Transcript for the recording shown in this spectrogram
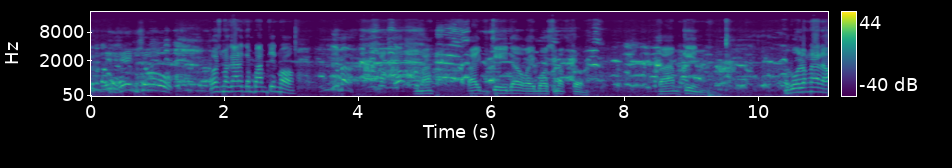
Oh. Henso! Boss, magkano itong pumpkin mo? Diba? Lima? 5K daw kay Boss Mac to. Pumpkin. Magulang na, no?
